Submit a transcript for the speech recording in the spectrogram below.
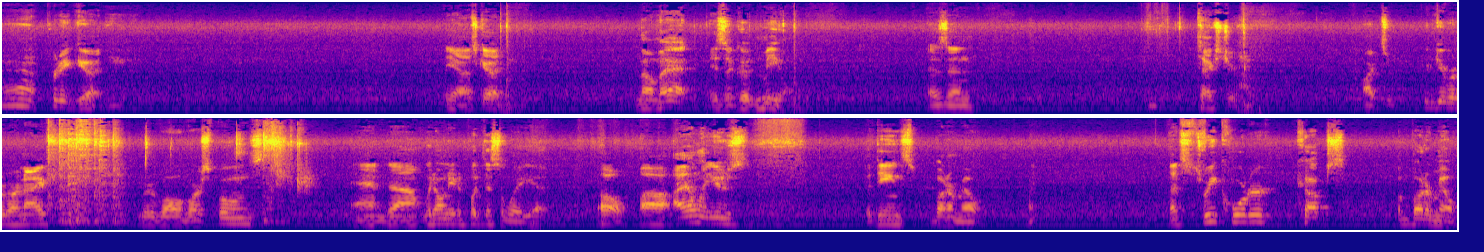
Yeah, pretty good. Yeah, that's good. Now that is a good meal. As in texture. Alright, so we get rid of our knife, rid of all of our spoons, and uh, we don't need to put this away yet. Oh, uh, I only use the Dean's buttermilk. That's three quarter cups of buttermilk.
